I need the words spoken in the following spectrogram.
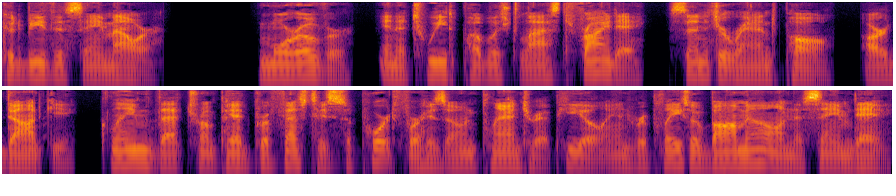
could be the same hour. Moreover, in a tweet published last Friday, Senator Rand Paul, R. R.K., claimed that Trump had professed his support for his own plan to repeal and replace Obama on the same day.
